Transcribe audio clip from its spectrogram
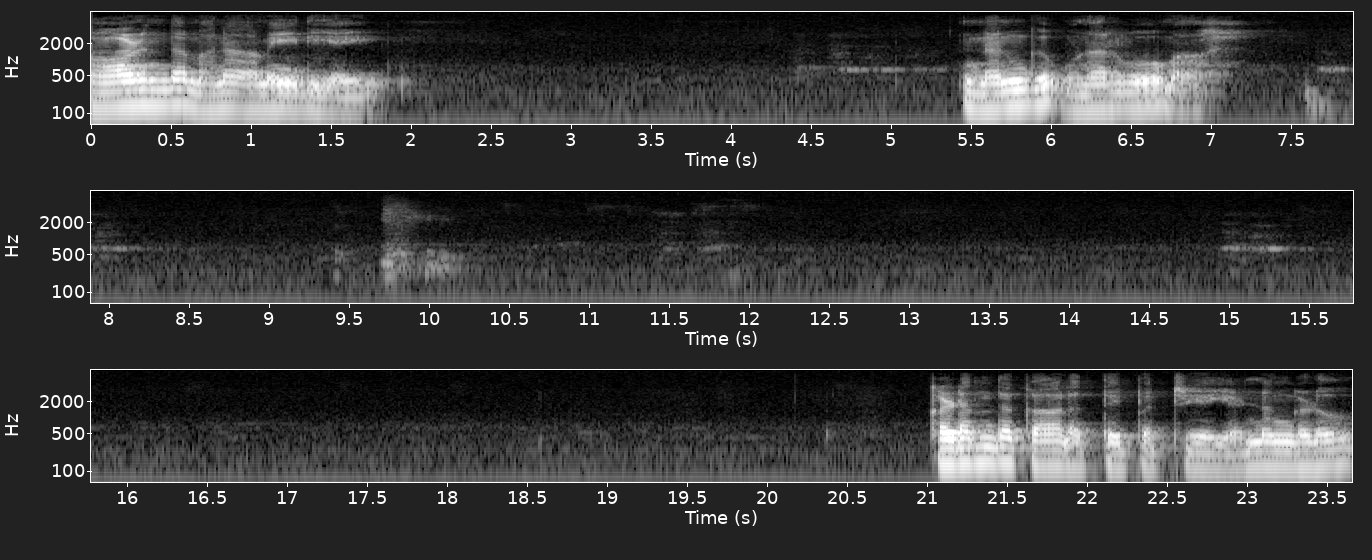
ஆழ்ந்த மன அமைதியை நன்கு உணர்வோமாக. கடந்த காலத்தை பற்றிய எண்ணங்களோ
